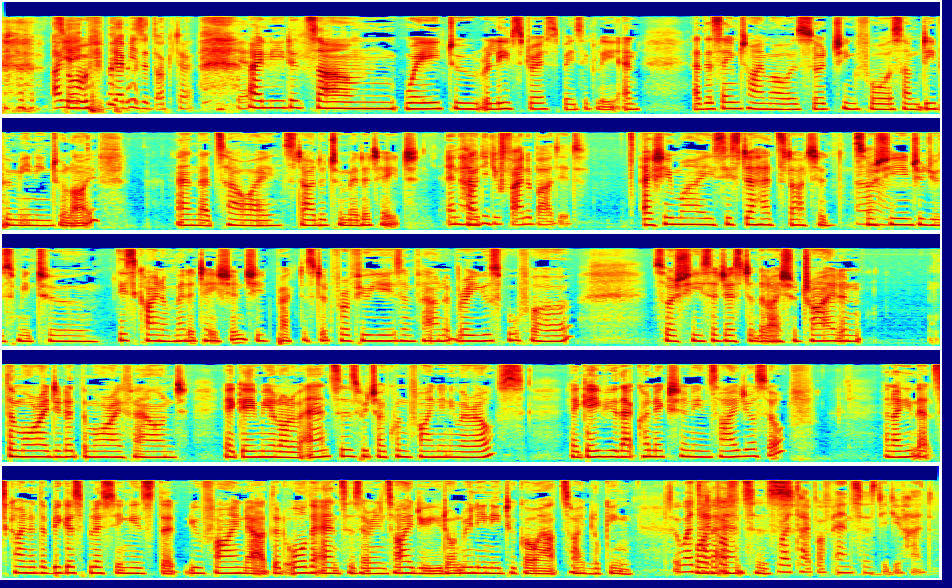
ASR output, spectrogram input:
Oh So- yeah, Gabi is a doctor. Yeah. I needed some way to relieve stress, basically. And at the same time, I was searching for some deeper meaning to life. And that's how I started to meditate. and how and- did you find about it? Actually, my sister had started, so Ah. she introduced me to this kind of meditation. She'd practiced it for a few years and found it very useful for her. So she suggested that I should try it, and the more I did it, the more I found it gave me a lot of answers which I couldn't find anywhere else. It gave you that connection inside yourself. And I think that's kind of the biggest blessing is that you find out that all the answers are inside you. You don't really need to go outside looking So what for type the of answers. what type of answers did you had?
